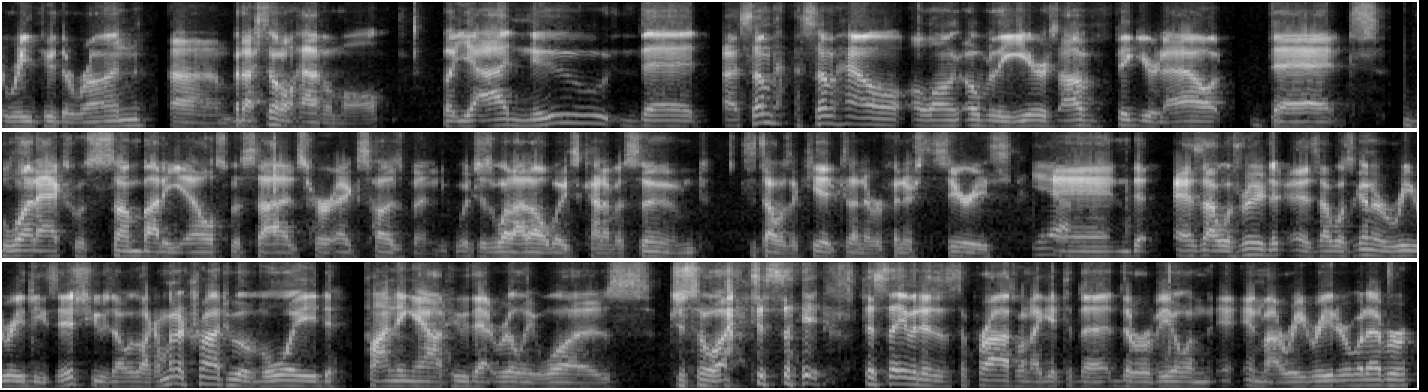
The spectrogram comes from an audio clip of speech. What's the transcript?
read through the run, um, but I still don't have them all. But yeah, I knew that uh, some somehow along over the years, I've figured out that Blood Axe was somebody else besides her ex husband, which is what I'd always kind of assumed since I was a kid because I never finished the series. Yeah. And as I was ready to, as I was going to reread these issues, I was like, I'm going to try to avoid finding out who that really was, just so I to say to save it as a surprise when I get to the the reveal in in my reread or whatever.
